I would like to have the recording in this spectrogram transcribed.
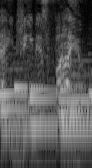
Hey, G, this fire.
